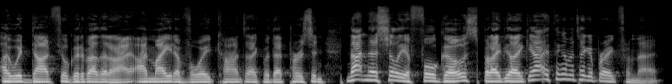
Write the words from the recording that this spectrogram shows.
I would not feel good about that. I, I might avoid contact with that person. Not necessarily a full ghost, but I'd be like, yeah, I think I'm gonna take a break from that.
